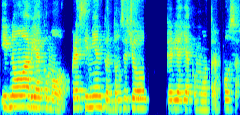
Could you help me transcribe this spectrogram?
y no había como crecimiento, entonces yo quería ya como otra cosa.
